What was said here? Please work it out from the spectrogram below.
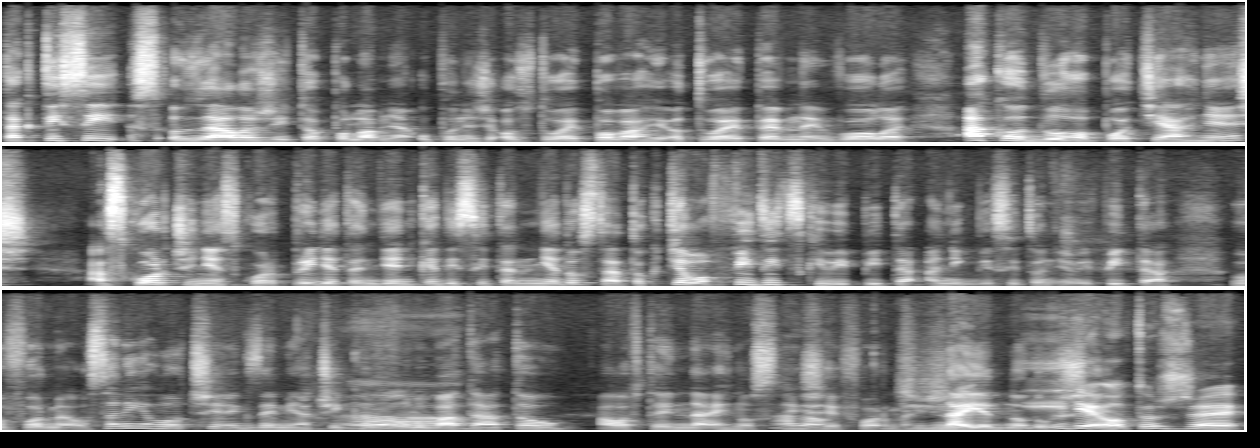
tak ty si, záleží to podľa mňa úplne, že od tvojej povahy, od tvojej pevnej vôle, ako dlho potiahneš a skôr či neskôr príde ten deň, kedy si ten nedostatok telo fyzicky vypýta a nikdy si to nevypýta vo forme osených vločiek, zemiačikov alebo batátov, ale v tej najhnusnejšej forme, Čiže najjednoduchšej. Ide o to, že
